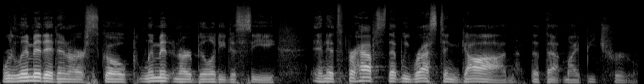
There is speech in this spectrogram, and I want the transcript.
We're limited in our scope, limited in our ability to see, and it's perhaps that we rest in God that that might be true.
